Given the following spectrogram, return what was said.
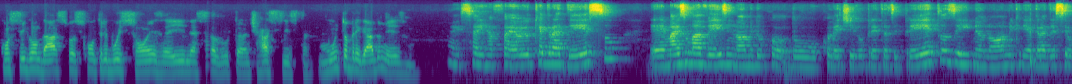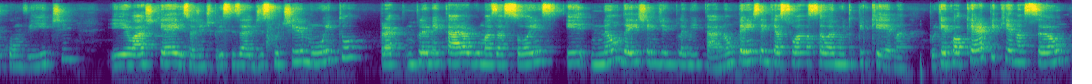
consigam dar suas contribuições aí nessa luta antirracista. Muito obrigado mesmo. É isso aí, Rafael. Eu que agradeço. É, mais uma vez, em nome do, do coletivo Pretas e Pretos, e meu nome, queria agradecer o convite. E eu acho que é isso, a gente precisa discutir muito para implementar algumas ações e não deixem de implementar. Não pensem que a sua ação é muito pequena, porque qualquer pequena ação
